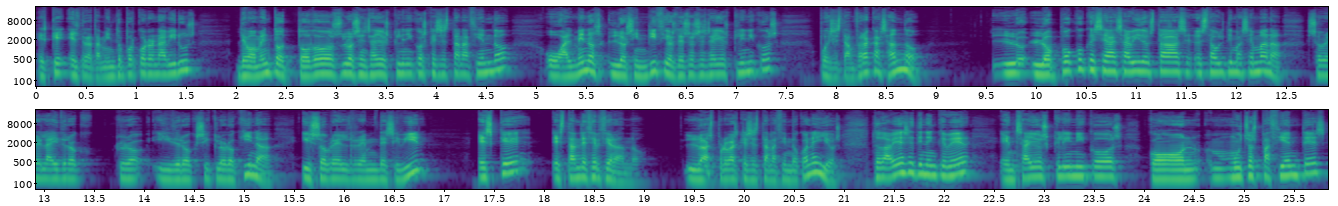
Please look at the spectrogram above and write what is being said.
es que el tratamiento por coronavirus, de momento, todos los ensayos clínicos que se están haciendo, o al menos los indicios de esos ensayos clínicos, pues están fracasando. Lo, poco que se ha sabido esta, esta última semana sobre la hidroxicloroquina y sobre el remdesivir es que están decepcionando las pruebas que se están haciendo con ellos. Todavía se tienen que ver ensayos clínicos con muchos pacientes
